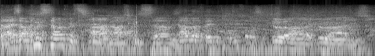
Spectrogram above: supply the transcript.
Ouais, c'est un peu simple aussi, le Ah. démarrage comme ça. mais- Ah bah, pas été trop fort, c'est 2-1, ouais, 2-1, allez.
